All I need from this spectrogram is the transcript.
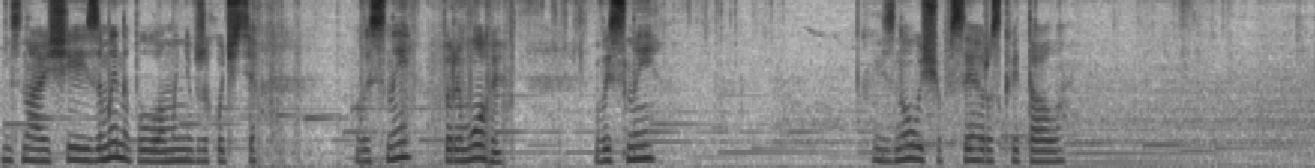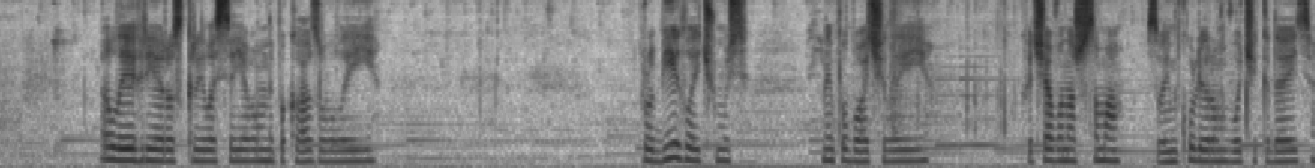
Не знаю, ще і зими не було, а мені вже хочеться весни, перемоги, весни. І знову, щоб все розквітало. Алегрія розкрилася, я вам не показувала її. Пробігла і чомусь не побачила її. Хоча вона ж сама своїм кольором в очі кидається.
